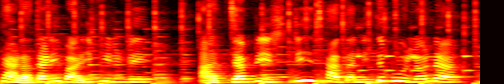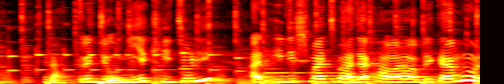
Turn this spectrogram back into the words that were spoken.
তাড়াতাড়ি বাড়ি ফিরবে। যা বৃষ্টি, ছাতা নিতে ভুলো না। রাত্রে জমিয়ে খিচুড়ি আর ইলিশ মাছ ভাজা খাওয়া হবে কেমন?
